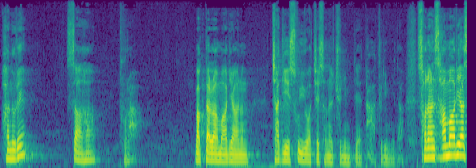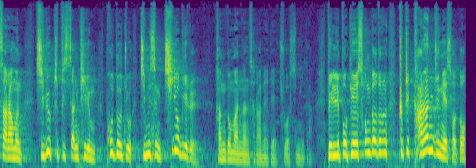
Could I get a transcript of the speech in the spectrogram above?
하늘에 쌓아 두라. 막달라 마리아는 자기의 소유와 재산을 주님께 다 드립니다. 선한 사마리아 사람은 지극히 비싼 기름, 포도주, 짐승, 치료비를 강도 만난 사람에게 주었습니다. 빌립보 교회 성도들은 극히 가난 중에서도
